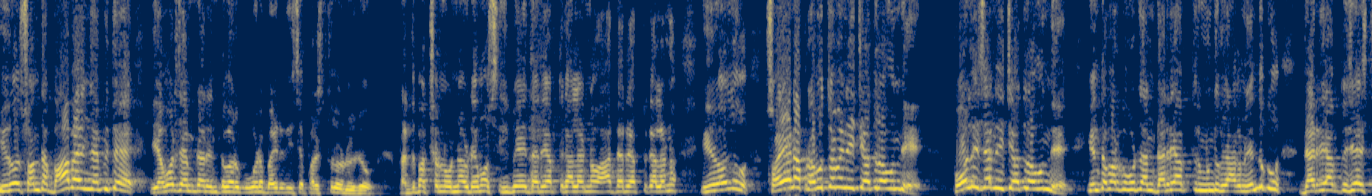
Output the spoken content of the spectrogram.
ఈరోజు సొంత బాబాయ్ని చంపితే ఎవరు చంపినారు ఇంతవరకు కూడా బయట తీసే పరిస్థితులు నువ్వు? ప్రతిపక్షంలో ఉన్నాడేమో సిబిఐ దర్యాప్తు కాలను ఆ దర్యాప్తు కాలను. ఈరోజు స్వయాన ప్రభుత్వమే నీ చేతిలో ఉంది. పోలీసు నీ చేతిలో ఉంది. ఇంతవరకు కూడా దాని దర్యాప్తు ముందుకు రాగలను ఎందుకు దర్యాప్తు చేస్తే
